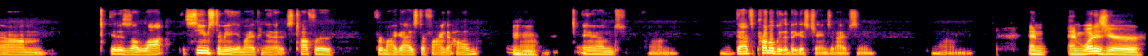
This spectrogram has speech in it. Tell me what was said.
um, it is a lot it seems to me in my opinion that it's tougher for my guys to find a home mm-hmm. uh, and um, that's probably the biggest change that i've seen um, and and what is your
